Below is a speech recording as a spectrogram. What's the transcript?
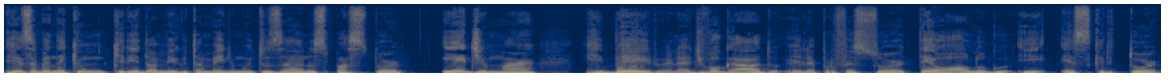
recebendo aqui um querido amigo também de muitos anos, pastor Edmar Ribeiro. Ele é advogado, ele é professor, teólogo e escritor.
